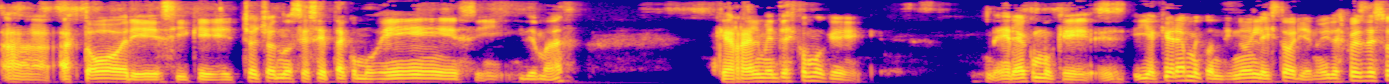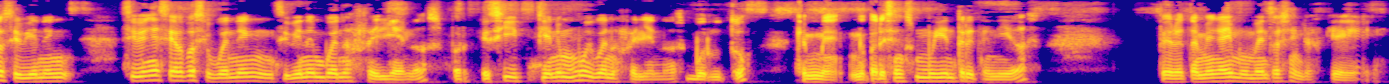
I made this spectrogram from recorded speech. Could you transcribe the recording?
actores y que Chocho no se acepta como es y, demás, que realmente es como que era como que y a qué hora me continúa en la historia, ¿no? Y después de eso se vienen, si bien es cierto, se vienen, se vienen buenos rellenos, porque sí, tienen muy buenos rellenos Boruto, que me, me parecen muy entretenidos, pero también hay momentos en los que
